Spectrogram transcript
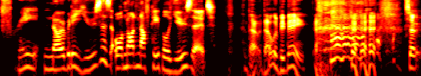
free. Nobody uses it, or not enough people use it. That that would be me. so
